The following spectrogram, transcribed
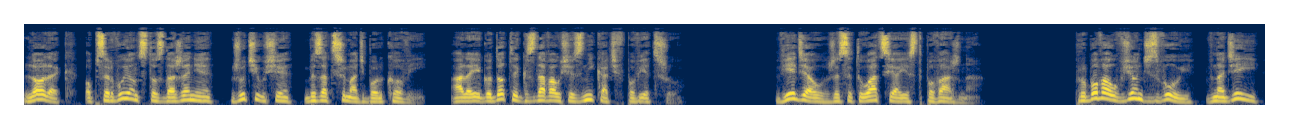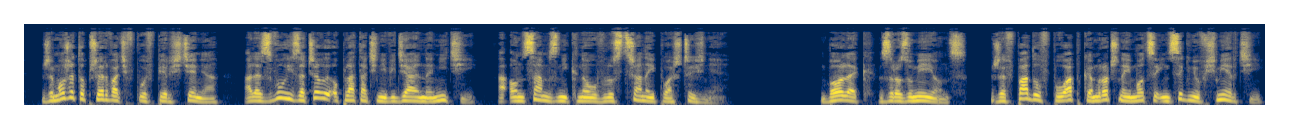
Lolek, obserwując to zdarzenie, rzucił się, by zatrzymać Bolkowi, ale jego dotyk zdawał się znikać w powietrzu. Wiedział, że sytuacja jest poważna. Próbował wziąć zwój, w nadziei, że może to przerwać wpływ pierścienia, ale zwój zaczęły oplatać niewidzialne nici, a on sam zniknął w lustrzanej płaszczyźnie. Bolek, zrozumiejąc, że wpadł w pułapkę mrocznej mocy insygniów śmierci,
